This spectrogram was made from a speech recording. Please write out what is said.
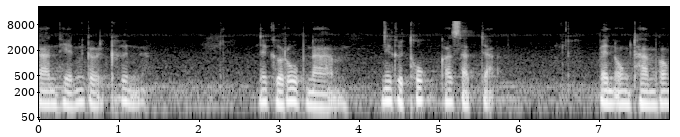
การเห็นเกิดขึ้น นี่คือรูปนาม นี่คือทุกขสัจจะ เป็นองค์ธรรมของ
